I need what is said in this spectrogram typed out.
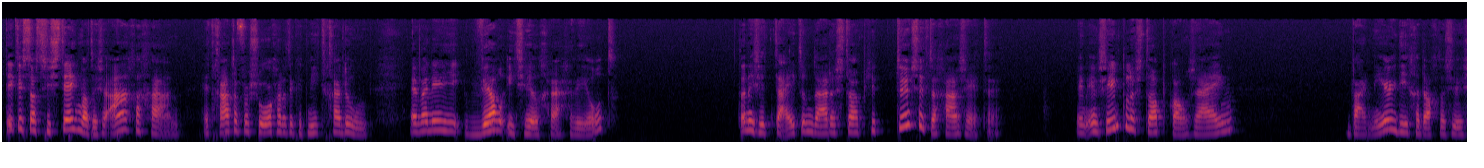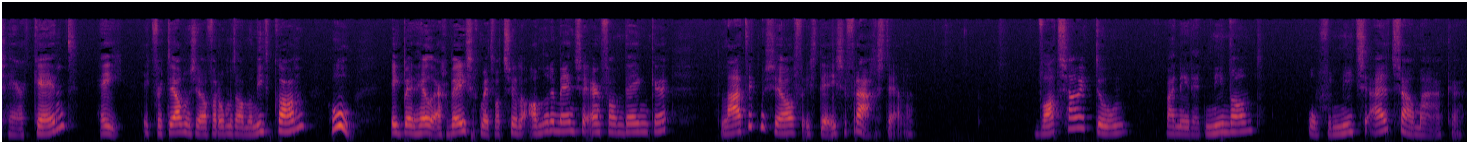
dit is dat systeem wat is aangegaan. Het gaat ervoor zorgen dat ik het niet ga doen. En wanneer je wel iets heel graag wilt, dan is het tijd om daar een stapje tussen te gaan zetten. En een simpele stap kan zijn, wanneer je die gedachten dus herkent, hé, hey, ik vertel mezelf waarom het allemaal niet kan. Hoe? Ik ben heel erg bezig met wat zullen andere mensen ervan denken. Laat ik mezelf eens deze vraag stellen. Wat zou ik doen wanneer het niemand of niets uit zou maken?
